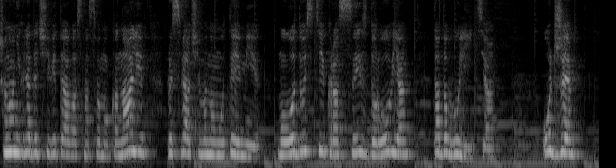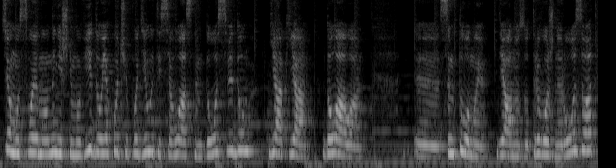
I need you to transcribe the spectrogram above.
Шановні глядачі, вітаю вас на своєму каналі, присвяченому темі молодості, краси, здоров'я та довголіття. Отже, в цьому своєму нинішньому відео я хочу поділитися власним досвідом, як я долала е, симптоми діагнозу тривожний розлад,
